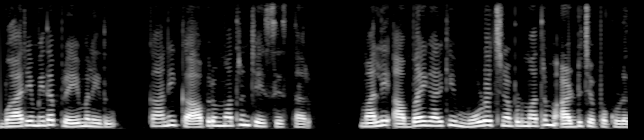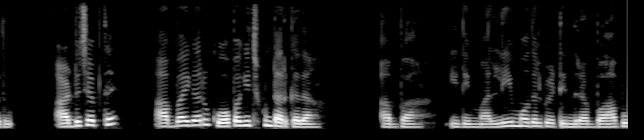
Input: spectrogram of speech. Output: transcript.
భార్య మీద ప్రేమ లేదు కానీ కాపురం మాత్రం చేసేస్తారు. మళ్ళీ అబ్బాయి గారికి మూడొచ్చినప్పుడు మాత్రం అడ్డు చెప్పకూడదు. అడ్డు చెప్తే అబ్బాయి గారు కోపగించుకుంటారు కదా. అబ్బా ఇది మళ్ళీ మొదలుపెట్టిందిరా బాబు.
